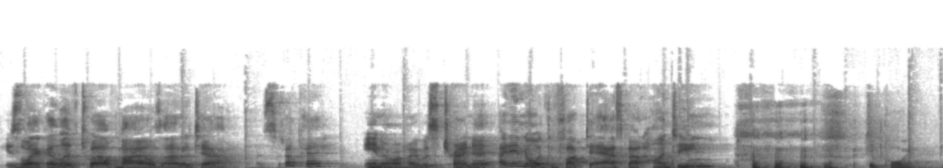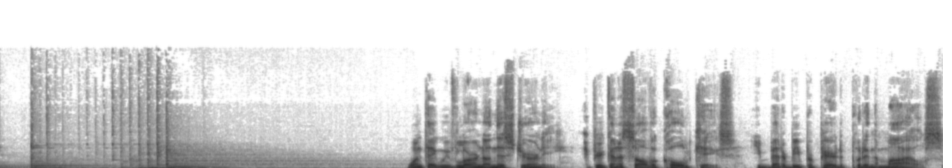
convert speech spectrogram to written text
He's like, "I live 12 miles out of town." I said, "Okay." You know, I was trying to. I didn't know what the fuck to ask about hunting. Good point. One thing we've learned on this journey if you're going to solve a cold case, you better be prepared to put in the miles.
